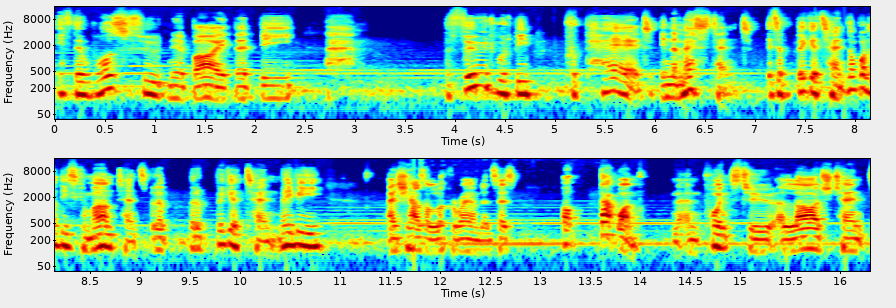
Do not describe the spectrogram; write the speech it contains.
If there was food nearby, there'd be. The food would be prepared in the mess tent. It's a bigger tent, not one of these command tents, but a but a bigger tent. Maybe. And she has a look around and says, "Oh, that one," and- and points to a large tent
